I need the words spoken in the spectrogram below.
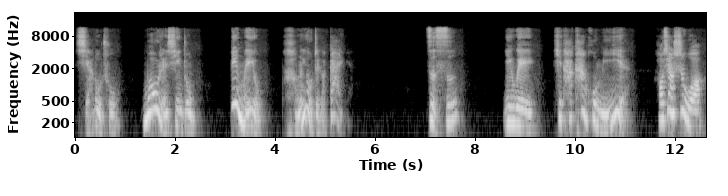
显露出猫人心中并没有朋友这个概念。自私，因为替他看护迷叶，好像是我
